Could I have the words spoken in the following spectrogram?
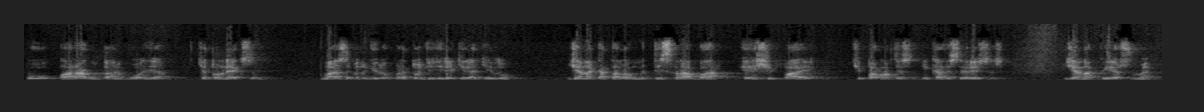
που παράγουν τα εμβόλια και τον έξι, μαζί με τον κύριο Πρετών και την κυρία Κυριακίδου, για να καταλάβουμε τι στραβά έχει πάει. Και υπάρχουν αυτές οι καθυστερήσεις. Για να πιέσουμε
